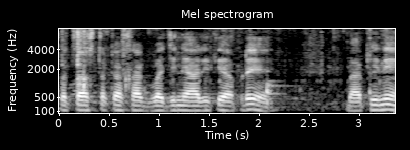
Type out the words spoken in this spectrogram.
પચાસ ટકા શાકભાજીને આ રીતે આપણે બાફીને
